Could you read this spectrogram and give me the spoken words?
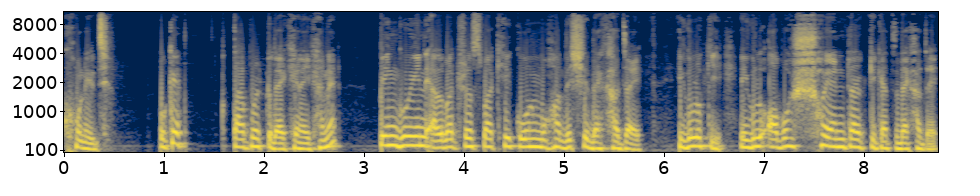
খনিজ। ওকে তারপর একটু দেখেন এখানে। পেঙ্গুইন অ্যালবাট্রাস পাখি কোন মহাদেশে দেখা যায়? এগুলো কি? এগুলো অবশ্যই অ্যান্টার্কটিকাতে দেখা যায়।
